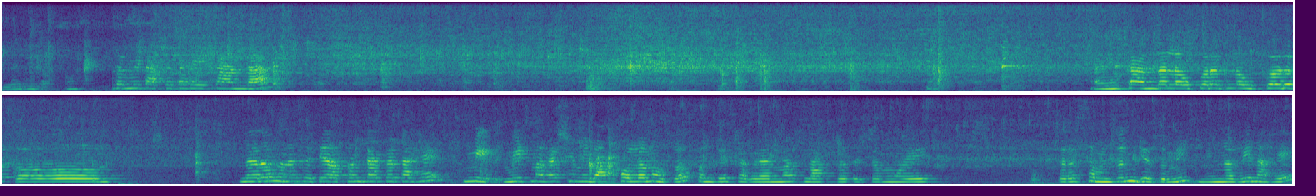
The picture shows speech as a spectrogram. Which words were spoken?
तर मी टाकत आहे कांदा. आणि कांदा लवकरात लवकर नरम होण्यासाठी आपण टाकत आहे मीठ. मीठ मगाशी मी दाखवलं नव्हतं पण ते सगळ्यांनाच लागतं त्याच्यामुळे जरा समजून घेतो मी. मी नवीन आहे.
